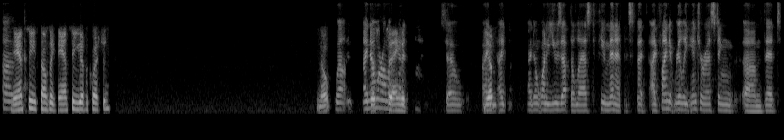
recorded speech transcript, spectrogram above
Uh, Nancy, it sounds like Nancy, you have a question? Nope. Well, I know Just we're almost out of time, so I, I, I don't want to use up the last few minutes, but I find it really interesting um, that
